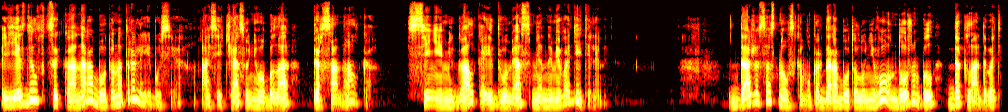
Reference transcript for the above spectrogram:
Ездил в ЦК на работу на троллейбусе, а сейчас у него была персоналка с синей мигалкой и двумя сменными водителями. Даже Сосновскому, когда работал у него, он должен был докладывать.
